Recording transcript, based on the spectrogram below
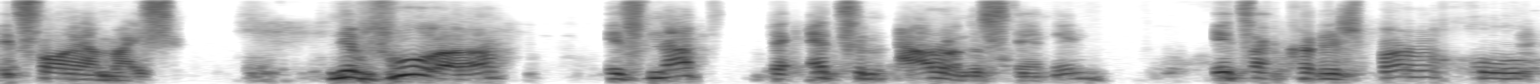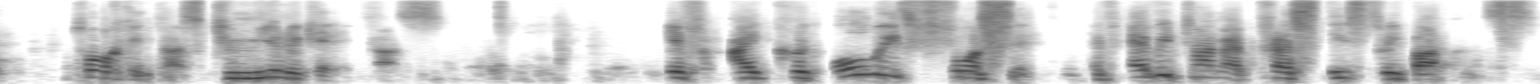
it's only a mice. Nevuah is not the etzim our understanding, it's a Kadosh Baruch Hu talking to us, communicating to us. If I could always force it, if every time I press these three buttons,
